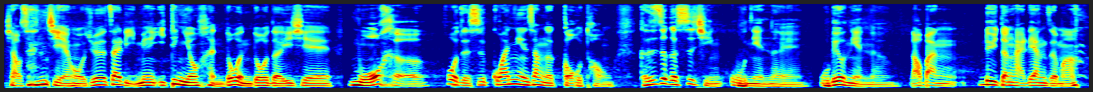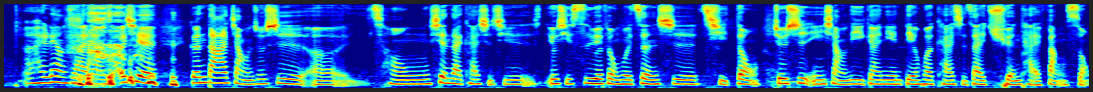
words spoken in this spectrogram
小陈姐，我觉得在里面一定有很多很多的一些磨合，或者是观念上的沟通。可是这个事情五年了，哎，五六年了，老板绿灯还亮着吗？还亮着，还亮着，而且跟大家讲，就是呃，从现在开始，其实尤其四月份我会正式启动，就是影响力概念店会开始在全台放送，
